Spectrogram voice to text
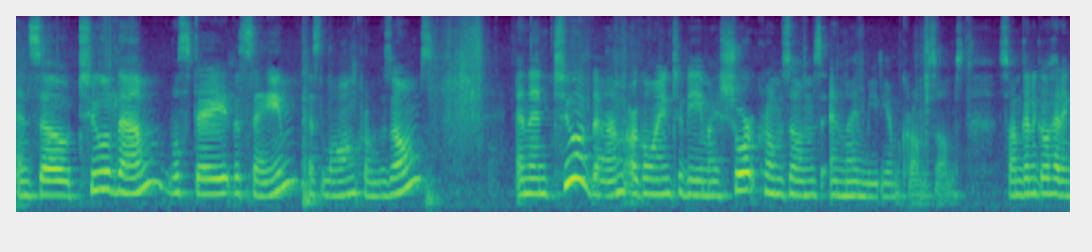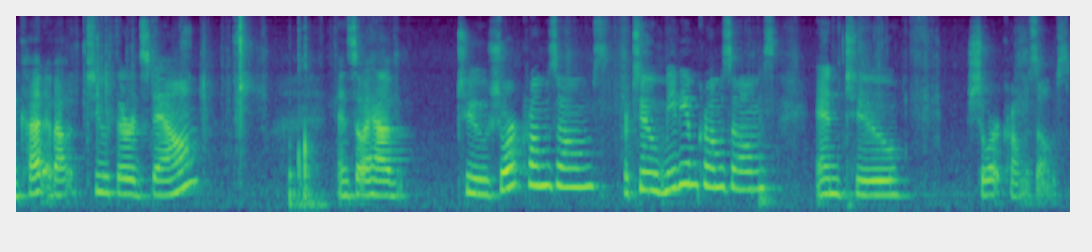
And so two of them will stay the same as long chromosomes. And then two of them are going to be my short chromosomes and my medium chromosomes. So I'm going to go ahead and cut about two thirds down. And so I have two short chromosomes, or two medium chromosomes, and two short chromosomes.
